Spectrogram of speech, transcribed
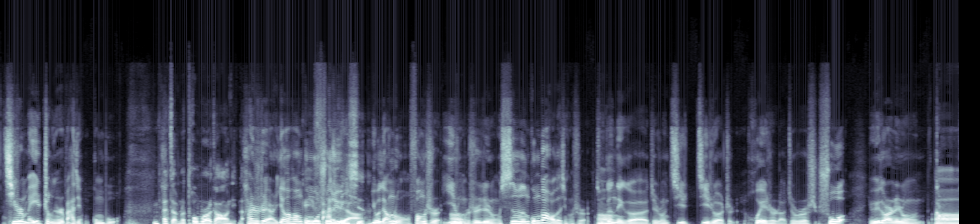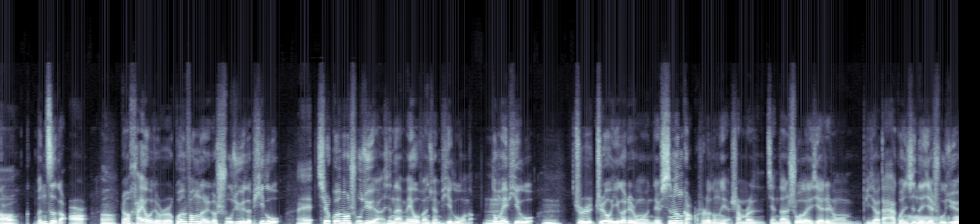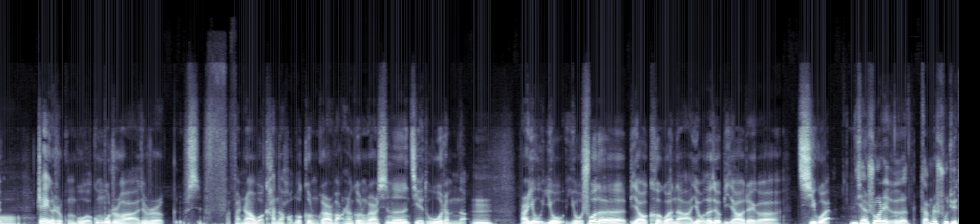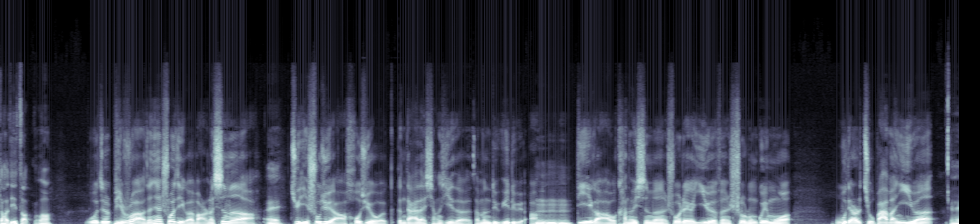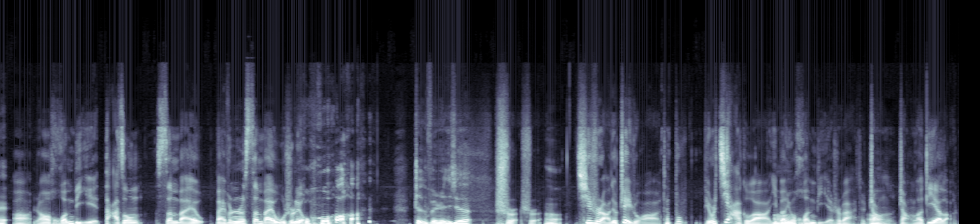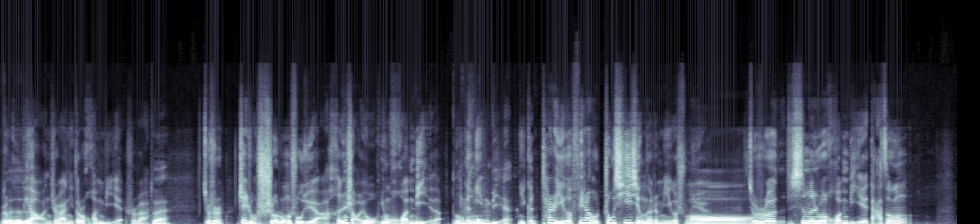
其实没正儿八经公布，他怎么偷摸告诉你的？他是这样，央行公布数据啊有两种方式，一种是这种新闻公告的形式，就哦跟那个这种记记者会似的，就是说有一段那种稿文字稿，嗯，然后还有就是官方的这个数据的披露。哎，其实官方数据啊，现在没有完全披露呢，嗯。都没披露，嗯。只只有一个这种这新闻稿似的东西，上面简单说了一些这种比较大家关心的一些数据，哦。这个是公布。公布之后啊，就是反反正我看到好多各种各样网上各种各样新闻解读什么的，嗯。反正有有有说的比较客观的啊，有的就比较这个奇怪。你先说这个，咱们这数据到底怎么了？我就比如说啊，咱先说几个网上的新闻啊，哎，具体数据啊，后续我跟大家再详细的咱们捋一捋啊。嗯嗯嗯第一个啊，我看到一新闻说，这个一月份社融规模五点九八万亿元嗯，哎，啊，然后环比大增三百百分之三百五十六，嚯，振奋人心。是是。嗯其实啊，就这种啊，它不，比如价格啊，一般用环比是吧？就涨涨了跌了，比如哦对对对股票你是吧？你都是环比是吧？对，就是这种社融数据啊，很少用用环比的，你跟你同比。你跟它是一个非常有周期性的这么一个数据。哦，就是说新闻说环比大增，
